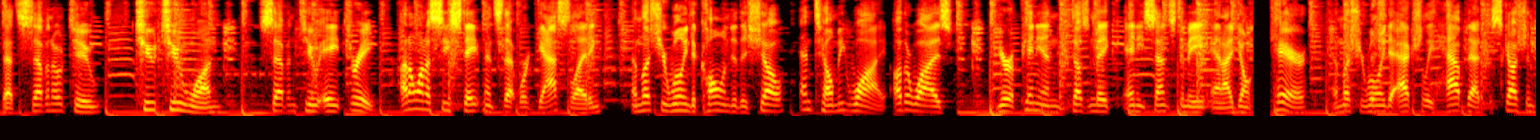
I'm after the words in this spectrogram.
That's 702 221 7283. I don't want to see statements that we're gaslighting unless you're willing to call into the show and tell me why. Otherwise, your opinion doesn't make any sense to me and I don't care unless you're willing to actually have that discussion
